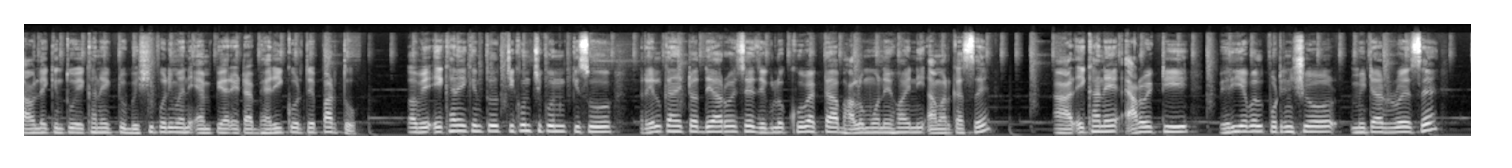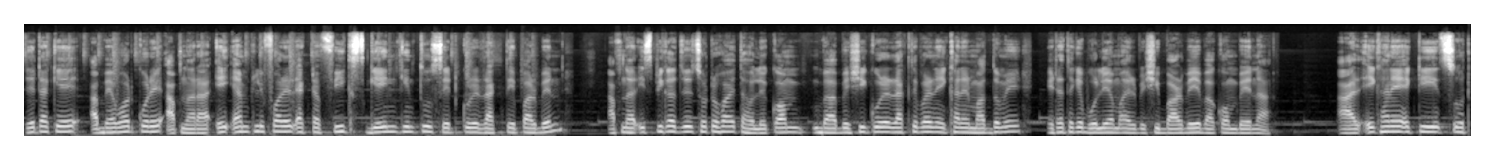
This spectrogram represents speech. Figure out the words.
তাহলে কিন্তু এখানে একটু বেশি পরিমাণে অ্যাম্পিয়ার এটা ভ্যারি করতে পারতো। তবে এখানে কিন্তু চিকুন চিকুন কিছু রেল কানেক্টর দেওয়া রয়েছে, যেগুলো খুব একটা ভালো মনে হয়নি আমার কাছে। আর এখানে আরও একটি ভেরিয়েবল পোটেনশিও মিটার রয়েছে, যেটাকে ব্যবহার করে আপনারা এই অ্যাম্পলিফায়ারের একটা ফিক্স গেইন কিন্তু সেট করে রাখতে পারবেন। আপনার স্পিকার যদি ছোট হয়, তাহলে কম বা বেশি করে রাখতে পারেন এখানের মাধ্যমে। এটা থেকে ভলিউম আর বেশি বাড়বে বা কমবে না। আর এখানে একটি ছোট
